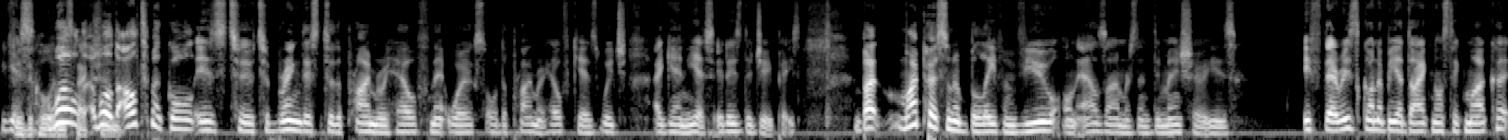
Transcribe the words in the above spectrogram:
physical well, inspection? well, the ultimate goal is to, to bring this to the primary health networks or the primary health cares, which, again, yes, it is the GPs. But my personal belief and view on Alzheimer's and dementia is if there is going to be a diagnostic marker,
